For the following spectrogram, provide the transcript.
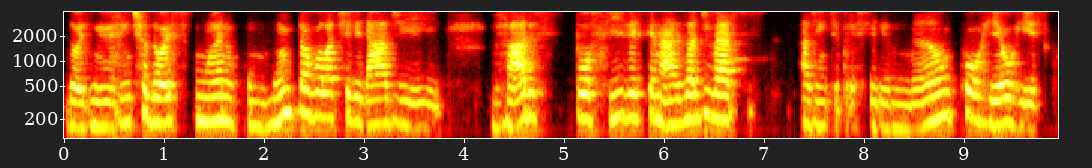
2022, um ano com muita volatilidade e vários possíveis cenários adversos, a gente preferiu não correr o risco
